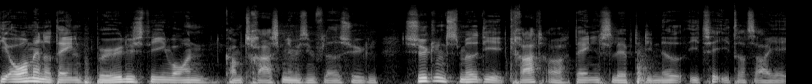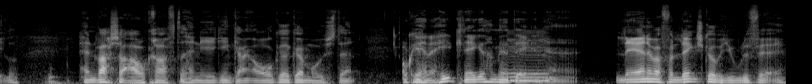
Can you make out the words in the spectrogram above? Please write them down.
De overmandede Daniel på bøgelystien, hvor han kom traskende med sin flade cykel. Cyklen smed de i et krat, og Daniel slæbte de ned i til idrætsarealet. Han var så afkræftet, at han ikke engang overgød at gøre modstand. Okay, han er helt knækket ham her, Daniel. Ja. Lærerne var for længst gået på juleferie,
